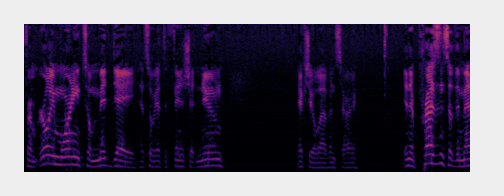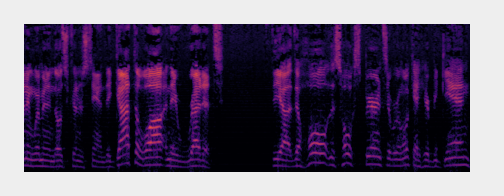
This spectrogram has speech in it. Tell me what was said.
from early morning till midday. That's why we have to finish at noon. Actually, 11, sorry. In the presence of the men and women and those who could understand. They got the law and they read it the, uh, the whole, this whole experience that we're going to look at here began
